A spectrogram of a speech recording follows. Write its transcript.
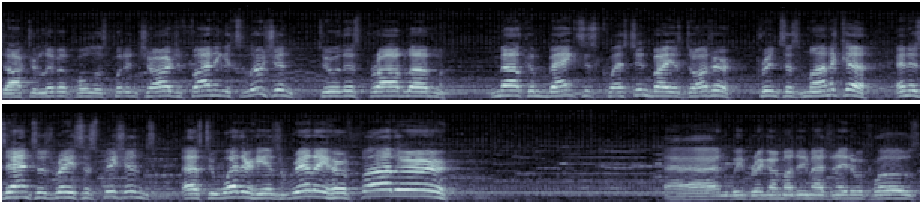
Dr. Liverpool is put in charge of finding a solution to this problem. Malcolm Banks is questioned by his daughter, Princess Monica, and his answers raise suspicions as to whether he is really her father. And we bring our Monday Matinee to a close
